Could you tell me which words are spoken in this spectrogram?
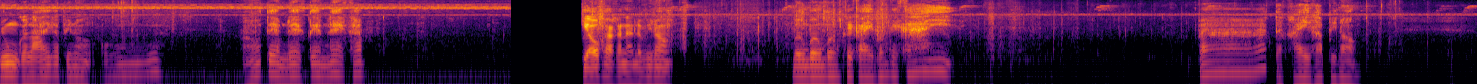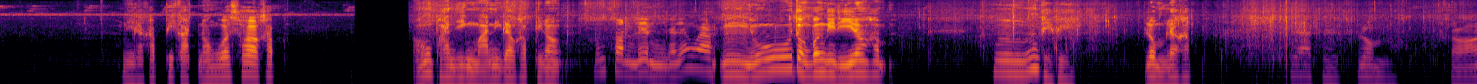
ยุ่งกับหลายครับพี่น้อง โอ้ เอาแต้มแรกแต้มแรกครับ เขียวค่ะขนาดนั้นพี่น้อง เบิ่งเบิ่งเบิ่งไกลๆเบิ่งไกลๆ ป้าดตะไคร้ครับพี่น้อง นี่แหละครับ พี่กัดหน้องหัวซ้อครับเอาพานยิงหมันอีกแล้วครับ พี่น้อง มันซ่อนเล่นกันยังวะอืมโอ้ยต้องเบิ่งดีๆเนาะครับ อืมพี่พี่ๆล่มแล้วครับเพื่อถือล่มสอง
